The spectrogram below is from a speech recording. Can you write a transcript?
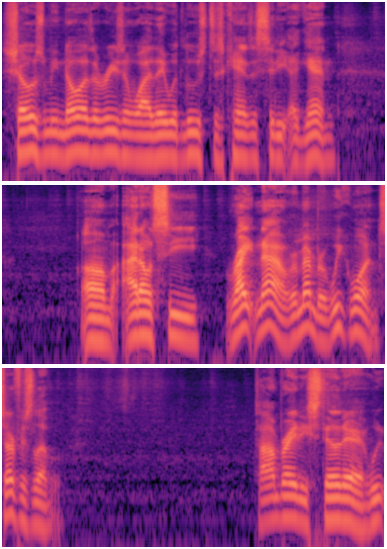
shows me no other reason why they would lose to Kansas City again. Um, I don't see right now. Remember, week one, surface level. Tom Brady's still there. We,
